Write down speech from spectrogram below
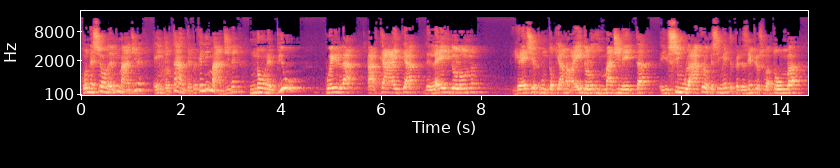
connessione dell'immagine è importante perché l'immagine non è più quella arcaica dell'eidolon, i greci appunto chiamano eidolon immaginetta, il simulacro che si mette per esempio sulla tomba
